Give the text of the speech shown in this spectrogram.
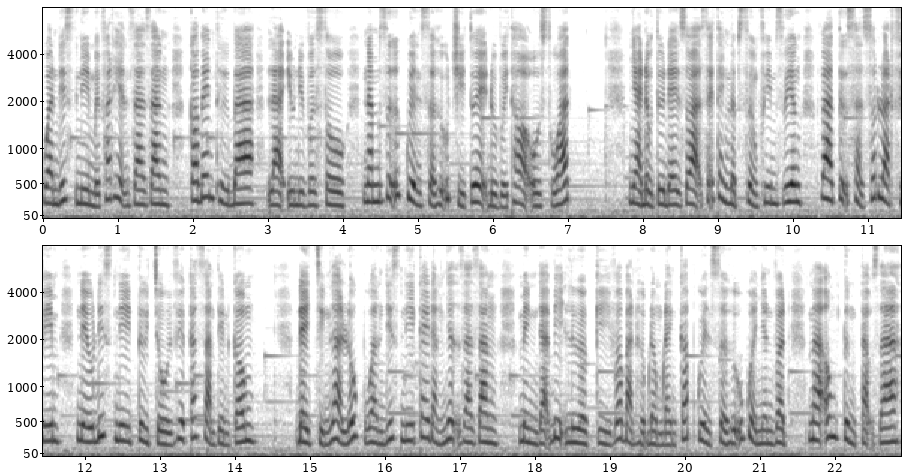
Walt Disney mới phát hiện ra rằng có bên thứ ba là Universal nắm giữ quyền sở hữu trí tuệ đối với thỏ Oswald. Nhà đầu tư đe dọa sẽ thành lập xưởng phim riêng và tự sản xuất loạt phim nếu Disney từ chối việc cắt giảm tiền công. Đây chính là lúc Walt Disney cay đắng nhận ra rằng mình đã bị lừa ký vào bản hợp đồng đánh cắp quyền sở hữu của nhân vật mà ông từng tạo ra.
